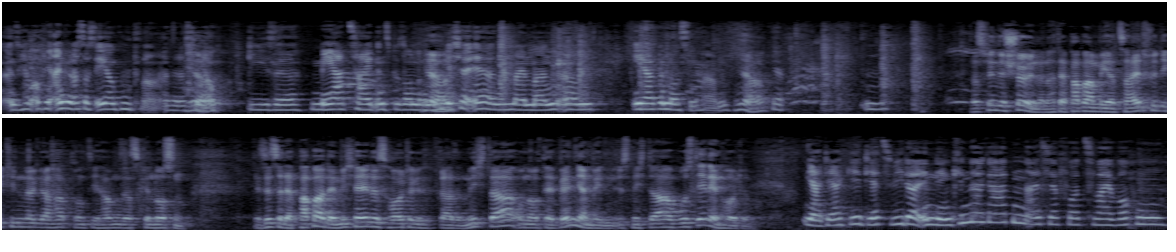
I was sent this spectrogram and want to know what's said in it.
also ich habe auch den Eindruck, dass das eher gut war. Also dass ja. wir auch diese Mehrzeit, insbesondere ja. mit Michael, also mit meinem Mann, ähm, eher genossen haben. Ja. ja. Mhm. Das finde ich schön. Dann hat der Papa mehr Zeit für die Kinder gehabt und sie haben das genossen. Jetzt ist ja der Papa, der Michael ist heute gerade nicht da und auch der Benjamin ist nicht da. Wo ist der denn heute? Ja, der geht jetzt wieder in den Kindergarten, als ja vor zwei Wochen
